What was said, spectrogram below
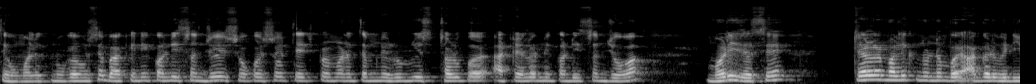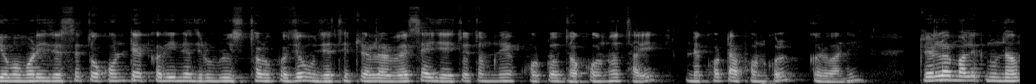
તેવું માલિકનું કહેવું છે. બાકીની કન્ડિશન જોઈ શકો છો. તે જ પ્રમાણે તમને રૂબરૂ સ્થળ પર આ ટ્રેલરની કન્ડિશન જોવા મળી જશે. ટ્રેલર માલિકનો નંબર આગળ વિડીયોમાં મળી જશે, તો કોન્ટેક કરીને જ રૂબરૂ સ્થળ ઉપર જવું, જેથી ટ્રેલર વેચાઈ જાય તો તમને ખોટો ધક્કો ન થાય અને ખોટા ફોન કોલ કરવા નહીં. ટ્રેલર માલિકનું નામ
